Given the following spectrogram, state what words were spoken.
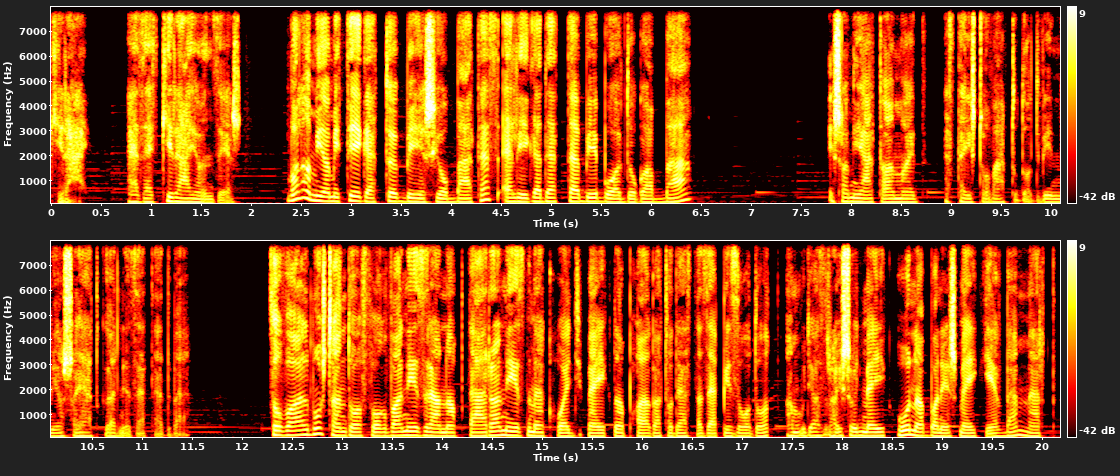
Király. Ez egy királyönzés. Valami, ami téged többé és jobbá tesz, elégedettebbé, boldogabbá, és ami által majd ezt te is tovább tudod vinni a saját környezetedbe. Szóval mostantól fogva nézd rá a naptára, nézd meg, hogy melyik nap hallgatod ezt az epizódot, amúgy azra is, hogy melyik hónapban és melyik évben, mert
